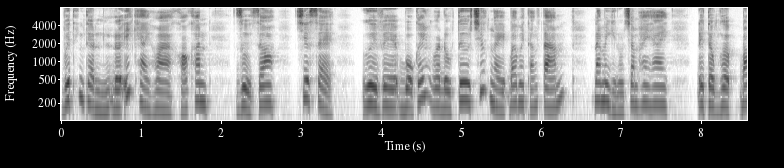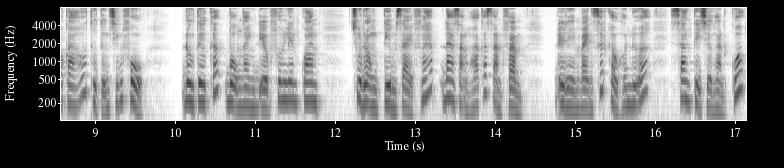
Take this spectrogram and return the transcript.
với tinh thần lợi ích hài hòa khó khăn, rủi ro, chia sẻ, gửi về Bộ Kế hoạch và Đầu tư trước ngày 30 tháng 8 năm 2022 để tổng hợp báo cáo Thủ tướng Chính phủ, đồng thời các bộ ngành địa phương liên quan chủ động tìm giải pháp đa dạng hóa các sản phẩm để đẩy mạnh xuất khẩu hơn nữa sang thị trường Hàn Quốc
